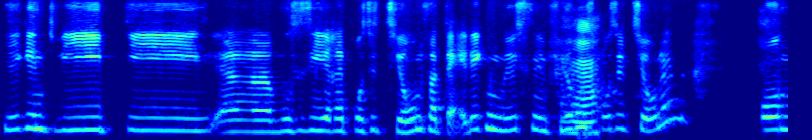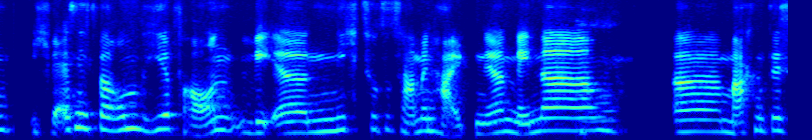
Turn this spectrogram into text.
irgendwie, die, äh, wo sie ihre Position verteidigen müssen in mhm. Führungspositionen. Mhm. Und ich weiß nicht, warum hier Frauen äh, nicht so zusammenhalten. Ja? Männer mhm. Äh, machen das,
